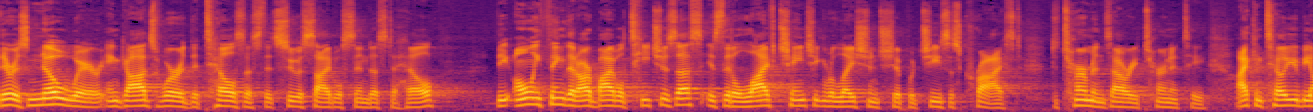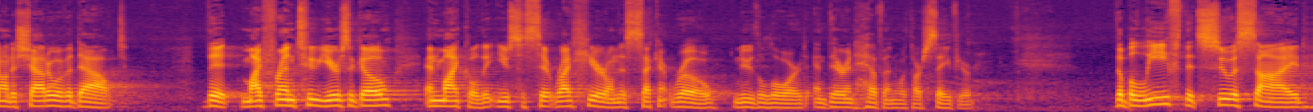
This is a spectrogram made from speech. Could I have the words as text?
There is nowhere in God's word that tells us that suicide will send us to hell. The only thing that our Bible teaches us is that a life changing relationship with Jesus Christ determines our eternity. I can tell you beyond a shadow of a doubt that my friend two years ago and Michael, that used to sit right here on this second row, knew the Lord, and they're in heaven with our Savior. The belief that suicide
